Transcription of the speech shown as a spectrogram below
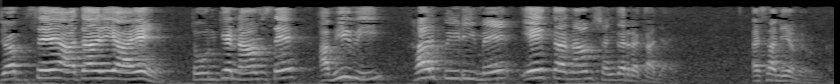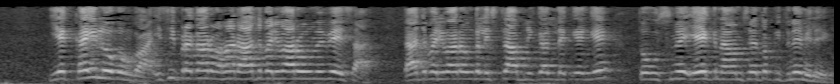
जब से आचार्य आए तो उनके नाम से अभी भी हर पीढ़ी में एक का नाम शंकर रखा जाए। ऐसा नियम है उनका। ये कई लोगों का इसी प्रकार वहाँ राज परिवारों में भी ऐसा है। राज परिवारों का लिस्ट आप निकल देखेंगे तो उसमें एक नाम से तो कितने मिलेंगे?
